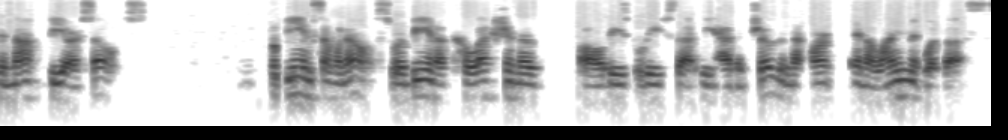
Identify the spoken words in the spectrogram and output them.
to not be ourselves. We're being someone else. We're being a collection of all these beliefs that we haven't chosen that aren't in alignment with us.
